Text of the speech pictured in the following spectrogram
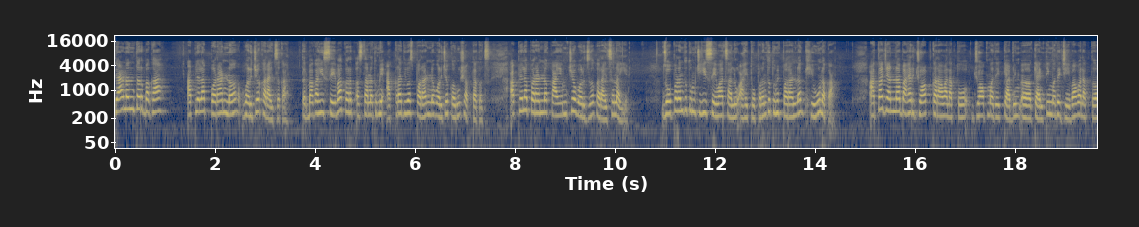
त्यानंतर बघा आपल्याला परान्न वर्ज्य करायचं का? तर बघा ही सेवा करत असताना तुम्ही अकरा दिवस परान्न वर्ज करू शकतातच. आपल्याला परान्न कायमचे वर्ज करायचं नाही आहे जोपर्यंत तुमची ही सेवा चालू आहे तोपर्यंत तुम्ही परान्न घेऊ नका. आता ज्यांना बाहेर जॉब करावा लागतो जॉबमध्ये कॅबिन कॅन्टीनमध्ये जेवावं लागतं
